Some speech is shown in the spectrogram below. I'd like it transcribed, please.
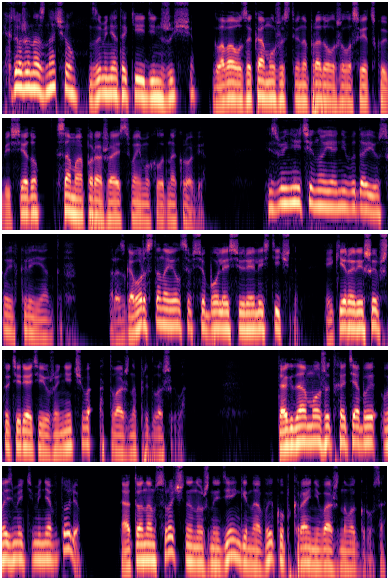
«И кто же назначил за меня такие деньжища?» Глава УЗК мужественно продолжила светскую беседу, сама поражаясь своему хладнокровию. «Извините, но я не выдаю своих клиентов». Разговор становился все более сюрреалистичным и Кира, решив, что терять ей уже нечего, отважно предложила. «Тогда, может, хотя бы возьмете меня в долю?» а то нам срочно нужны деньги на выкуп крайне важного груза».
